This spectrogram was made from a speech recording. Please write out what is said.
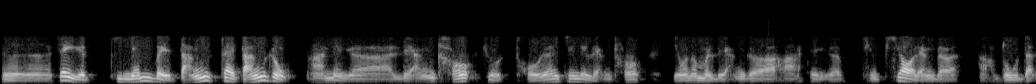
嗯，这个纪念碑当在当中啊，那个两头就椭圆形的两头有那么两个啊，这个挺漂亮的啊路灯，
